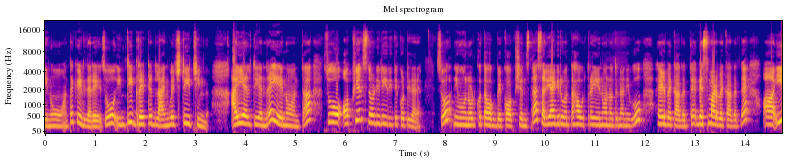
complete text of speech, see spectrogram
ಏನು ಅಂತ ಕೇಳಿದ್ದಾರೆ so integrated language teaching I L T ಅಂದರೆ ಏನು ಅಂತ. ಸೊ ಆಪ್ಷನ್ಸ್ ನೋಡಿ ಇಲ್ಲಿ ಈ ರೀತಿ ಕೊಟ್ಟಿದ್ದಾರೆ. ಸೊ ನೀವು ನೋಡ್ಕೋತಾ ಹೋಗಬೇಕು ಆಪ್ಷನ್ಸ್ನ ಸರಿಯಾಗಿರುವಂತಹ ಉತ್ತರ ಏನು ಅನ್ನೋದನ್ನು ನೀವು ಹೇಳಬೇಕಾಗತ್ತೆ ಗೆಸ್ ಮಾಡಬೇಕಾಗತ್ತೆ. ಈ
